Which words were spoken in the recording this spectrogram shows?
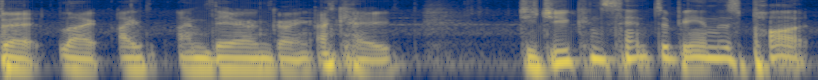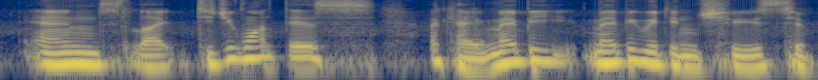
But like, I, I'm there and going, okay, did you consent to be in this pot? And like, did you want this? Okay, maybe, maybe we didn't choose to,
